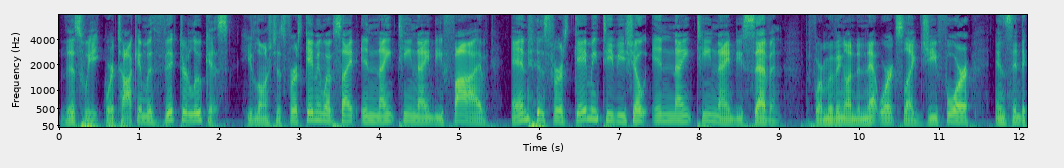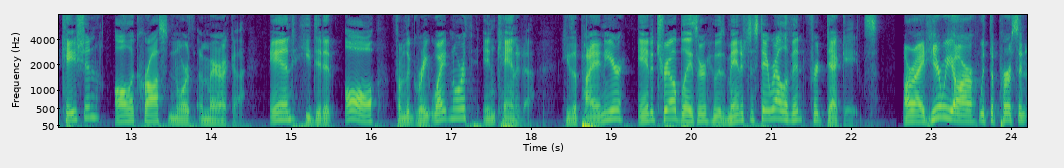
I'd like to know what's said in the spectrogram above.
This week, we're talking with Victor Lucas. He launched his first gaming website in 1995 and his first gaming TV show in 1997, before moving on to networks like G4 and syndication all across North America. And he did it all from the Great White North in Canada. He's a pioneer and a trailblazer who has managed to stay relevant for decades. All right, here we are with the person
